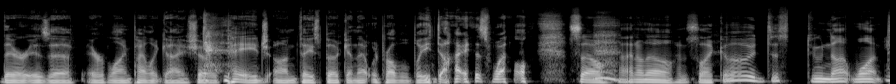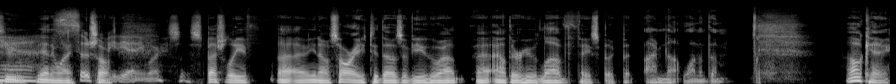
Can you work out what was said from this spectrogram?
there is a airline pilot guy show page on Facebook, and that would probably die as well. So I don't know. It's like, oh, just do not want to. Yeah, anyway, social so- media anymore. especially if, uh, you know sorry to those of you who out uh, out there who love facebook but i'm not one of them okay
